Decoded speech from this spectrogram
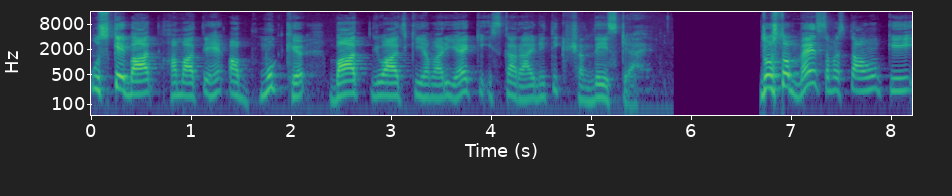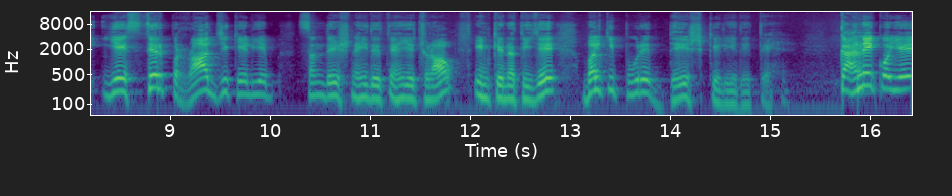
उसके बाद हम आते हैं। अब मुख्य बात जो आज की हमारी है कि इसका राजनीतिक संदेश क्या है। दोस्तों मैं समझता हूँ कि ये सिर्फ़ राज्य के लिए संदेश नहीं देते हैं ये चुनाव इनके नतीजे बल्कि पूरे देश के लिए देते हैं। कहने को ये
